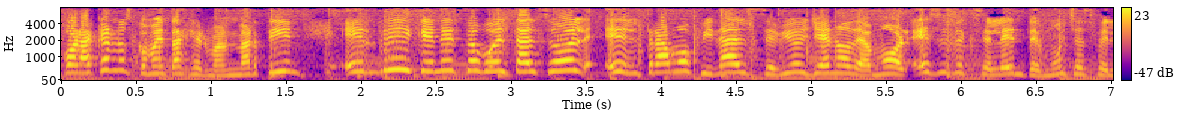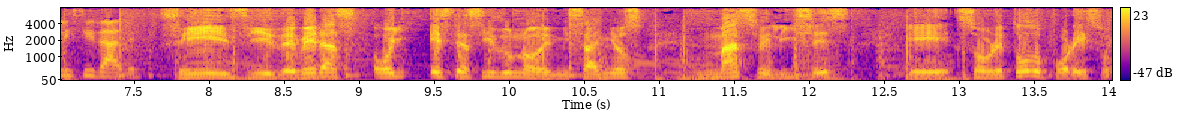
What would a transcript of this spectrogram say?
Por acá nos comenta Germán Martín. Enrique, en esta vuelta al sol, el tramo final se vio lleno de amor. Eso es excelente. Muchas felicidades. Sí, sí, de veras, hoy este ha sido uno de mis años más felices, eh, sobre todo por eso,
